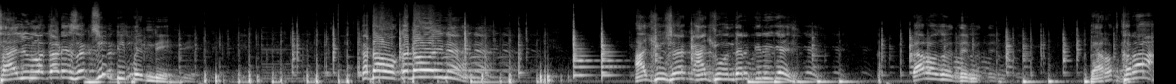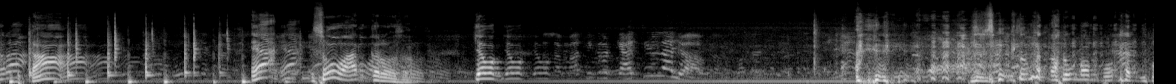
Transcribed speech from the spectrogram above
સાયલું લગાડી શકશું ટીપેનની કટાવો કઢાવો એને. આંખ્યું છે, આંખ્યું અંદર કરી ગઈ. તારો જો તેમ. તારો ખરા. હા. હે? શું વાત કરો છો? કેવો? તારું બાપ પોતા જ ન.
